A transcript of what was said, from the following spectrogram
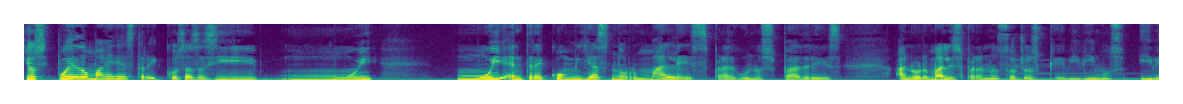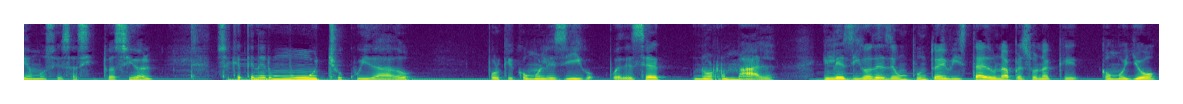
yo sí puedo, maestra, y cosas así muy, muy, entre comillas, normales para algunos padres, anormales para nosotros que vivimos y vemos esa situación. hay que tener mucho cuidado porque, como les digo, puede ser normal. Y les digo desde un punto de vista de una persona que, como yo,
